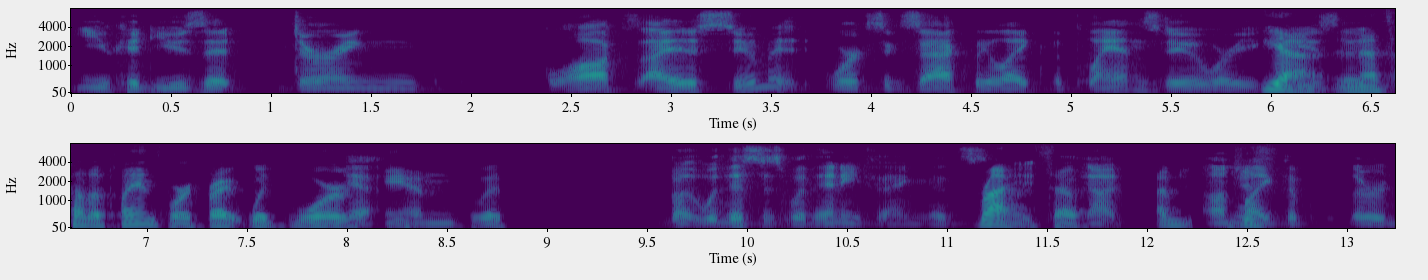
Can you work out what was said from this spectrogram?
you could use it during blocks. I assume it works exactly like the plans do, where you can yeah, use and that's how the plans work, right? With dwarves yeah. and with. But with, this is with anything. That's right. So not I'm unlike just, the, the,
